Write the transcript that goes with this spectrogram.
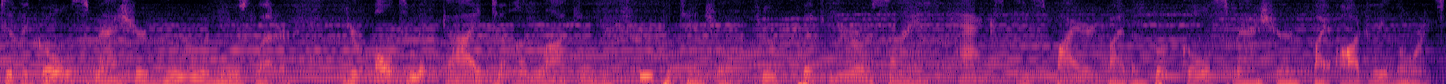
to the Goal Smasher Guru newsletter, your ultimate guide to unlocking your true potential through quick neuroscience hacks inspired by the book Goal Smasher by Audrey Lawrence.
